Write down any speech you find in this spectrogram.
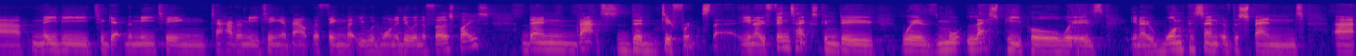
Uh, maybe to get the meeting, to have a meeting about the thing that you would want to do in the first place, then that's the difference there. You know, fintechs can do with more, less people, with you know one percent of the spend, uh,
